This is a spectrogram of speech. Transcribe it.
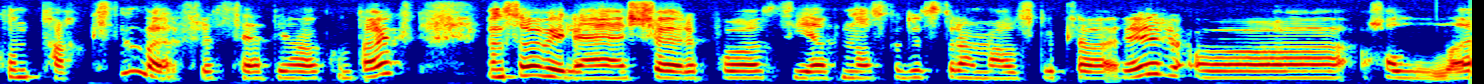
kontakten, bare for å se at de har kontakt. Men så vil jeg kjøre på og si at nå skal du stramme alt du klarer, og holde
